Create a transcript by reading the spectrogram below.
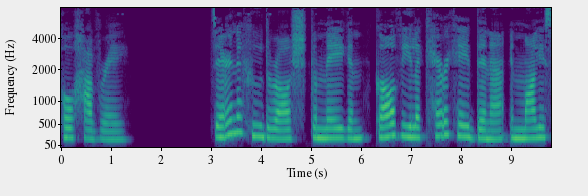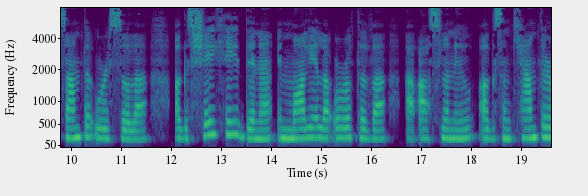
chomh-shabhraidh. Deir na húdaráis go méigean mhíle ceithre duine i mbaile Santa Ursula agus 600 duine i mbaile La Orotava a aslanú agus an ceantar.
